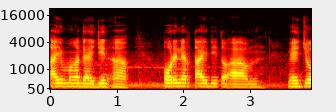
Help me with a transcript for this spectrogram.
tayong mga gaijin, ah, foreigner tayo dito, um, medyo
